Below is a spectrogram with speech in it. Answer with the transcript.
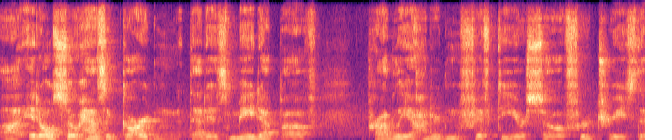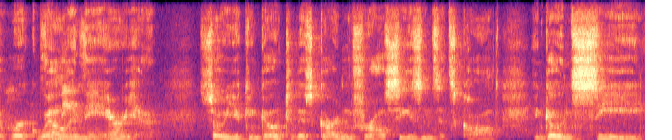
uh, it also has a garden that is made up of probably 150 or so fruit trees that work well in the area. So you can go to this garden for all seasons, it's called, and go and see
